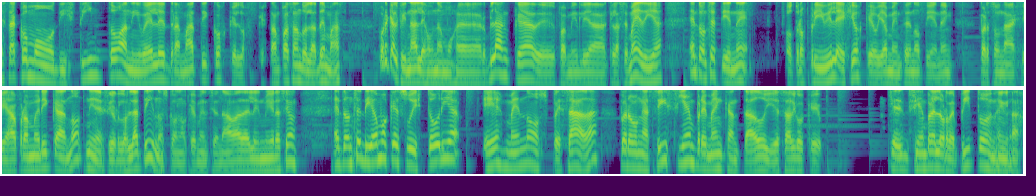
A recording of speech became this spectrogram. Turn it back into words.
está como distinto a niveles dramáticos que los que están pasando las demás, porque al final es una mujer blanca, de familia clase media, entonces tiene otros privilegios que obviamente no tienen personajes afroamericanos, ni decir los latinos, con lo que mencionaba de la inmigración. Entonces digamos que su historia es menos pesada, pero aún así siempre me ha encantado y es algo que que siempre lo repito en las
